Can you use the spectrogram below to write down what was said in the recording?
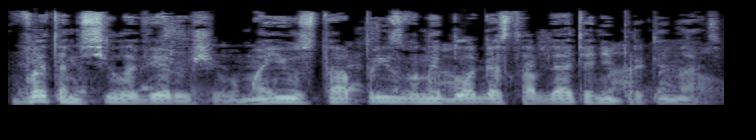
В этом сила верующего. Мои уста призваны благословлять, а не проклинать.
